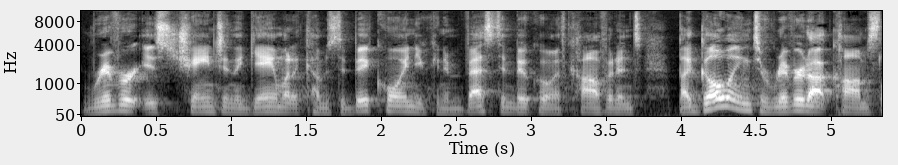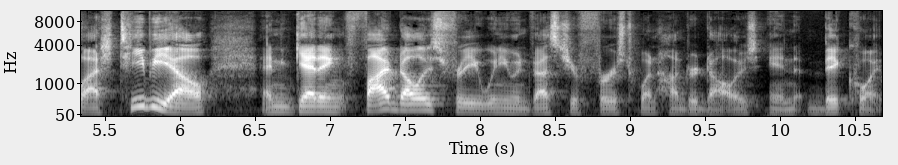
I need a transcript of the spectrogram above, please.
River is changing the game when it comes to Bitcoin. You can invest in Bitcoin with confidence by going to river.com slash TBL and getting $5 free when you invest your first $100 in Bitcoin.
